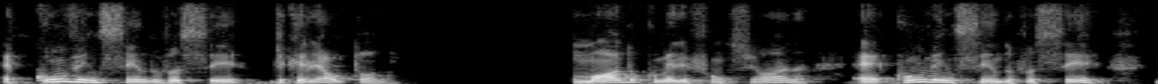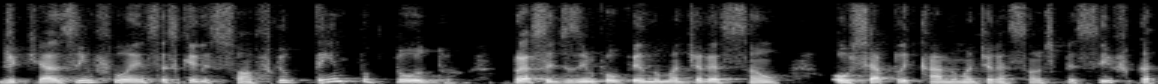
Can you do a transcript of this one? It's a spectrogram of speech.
é convencendo você de que ele é autônomo. O modo como ele funciona é convencendo você de que as influências que ele sofre o tempo todo para se desenvolver numa direção ou se aplicar numa direção específica,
